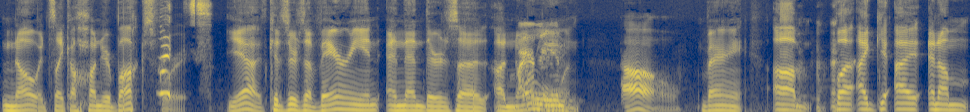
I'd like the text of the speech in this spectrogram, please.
No, it's like a hundred bucks for it. Yeah, because there's a variant and then there's a, a normal Variant. one. Oh, Variant. Um, but I get I and I'm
